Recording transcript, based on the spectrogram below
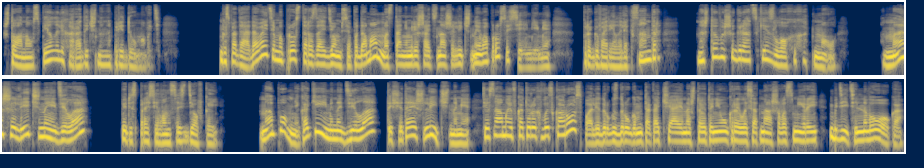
что она успела лихорадочно напридумывать. «Господа, давайте мы просто разойдемся по домам, мы станем решать наши личные вопросы семьями», — проговорил Александр, на что Вышеградский зло хохотнул. «Наши личные дела?» — переспросил он с издевкой. «Напомни, какие именно дела ты считаешь личными? Те самые, в которых вы с Каро спали друг с другом так отчаянно, что это не укрылось от нашего с Мирой бдительного ока?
